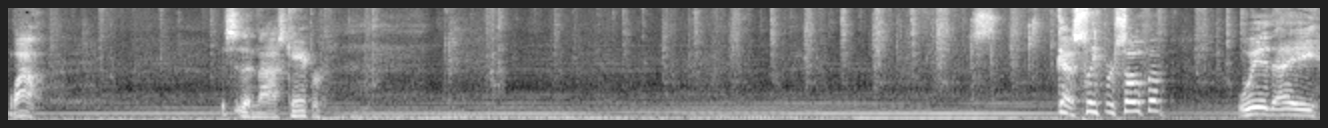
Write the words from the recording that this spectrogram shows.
Wow. This is a nice camper. Got a sleeper sofa with a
